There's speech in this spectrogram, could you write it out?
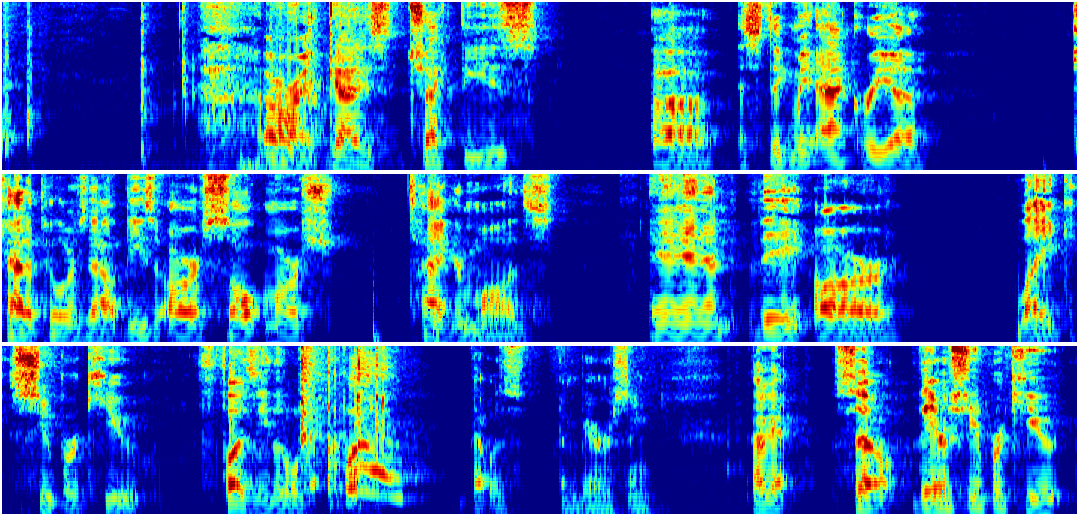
all right, guys, check these uh, Estigmene acrea caterpillars out. These are salt marsh tiger moths, and they are like super cute, fuzzy little. Whoa! That was embarrassing. Okay, so they're super cute,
